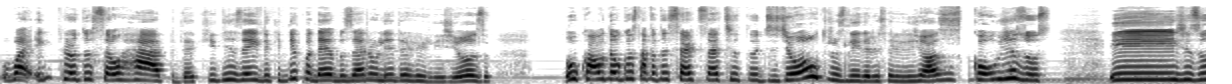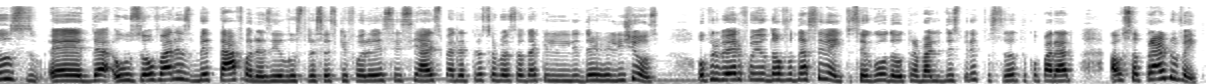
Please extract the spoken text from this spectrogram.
uma introdução rápida que dizendo que Nicodemos era um líder religioso o qual não gostava de certas atitudes de outros líderes religiosos com Jesus. E Jesus é, da, usou várias metáforas e ilustrações que foram essenciais para a transformação daquele líder religioso. O primeiro foi o novo nascimento, o segundo, o trabalho do Espírito Santo comparado ao soprar do vento,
